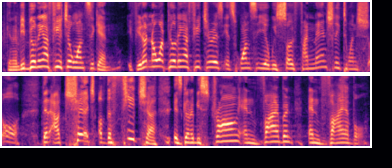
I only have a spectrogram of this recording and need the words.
We're going to be building our future once again If you don't know what building our future is, it's once a year we sow financially to ensure that our church of the future is going to be strong and vibrant and viable.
